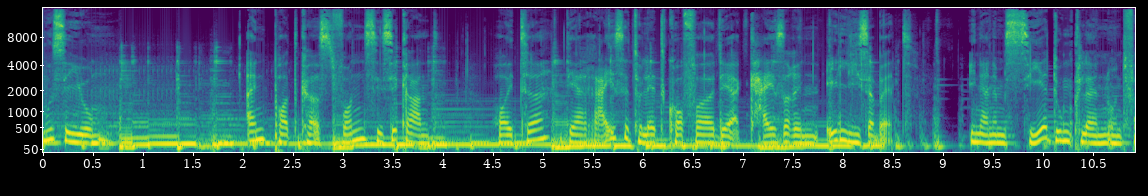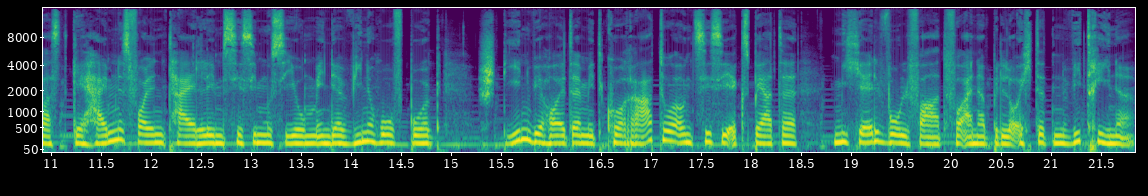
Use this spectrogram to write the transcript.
Museum. Ein Podcast von Sissi Grant. Heute der Reisetoilettkoffer der Kaiserin Elisabeth. In einem sehr dunklen und fast geheimnisvollen Teil im Sissi-Museum in der Wiener Hofburg stehen wir heute mit Kurator und Sissi-Experte Michael Wohlfahrt vor einer beleuchteten Vitrine.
